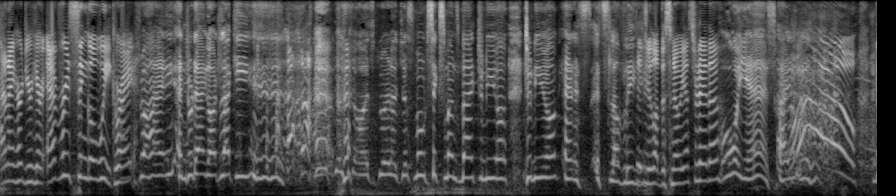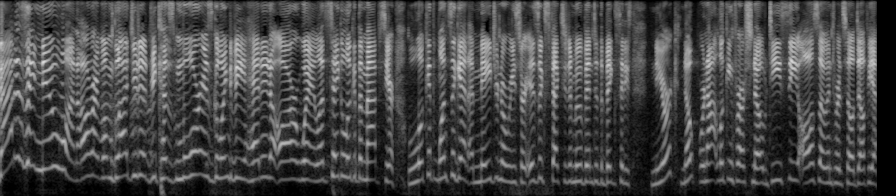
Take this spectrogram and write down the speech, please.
And I heard you're here every single week, right? Try, and today I got lucky. the show is great. I just moved six months back to New York, to New York, and it's it's lovely. Did you love the snow yesterday, though? Oh yes, I. Oh, that All right, well, I'm glad you did because more is going to be headed our way. Let's take a look at the maps here. Look at, once again, a major nor'easter is expected to move into the big cities. New York, nope, we're not looking for our snow. D.C. also in towards Philadelphia,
